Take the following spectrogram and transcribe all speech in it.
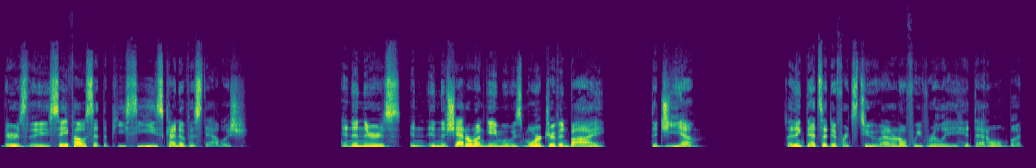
there's the safe house that the PCs kind of establish. And then there's in in the Shadowrun game it was more driven by the GM. So I think that's a difference too. I don't know if we've really hit that home, but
